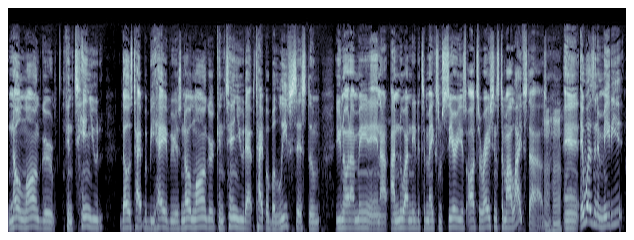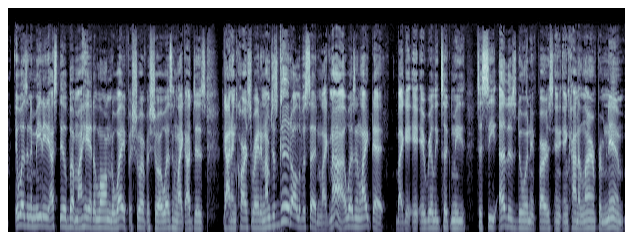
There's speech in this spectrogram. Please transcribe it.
no longer continued those type of behaviors, no longer continue that type of belief system. You know what I mean? And I, I knew I needed to make some serious alterations to my lifestyles. Mm-hmm. And it wasn't immediate. It wasn't immediate. I still bumped my head along the way for sure, for sure. It wasn't like I just got incarcerated and I'm just good all of a sudden. Like, nah, it wasn't like that like it, it really took me to see others doing it first and, and kind of learn from them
